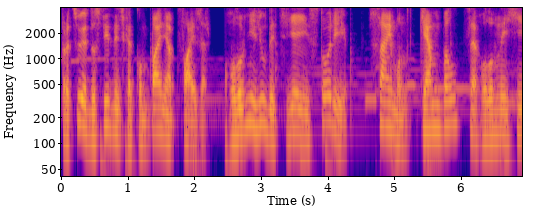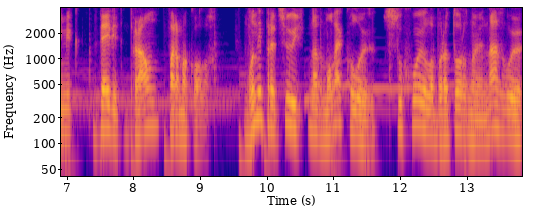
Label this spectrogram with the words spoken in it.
Працює дослідницька компанія Pfizer. Головні люди цієї історії Саймон Кембл, це головний хімік, Девід Браун, фармаколог. Вони працюють над молекулою з сухою лабораторною назвою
